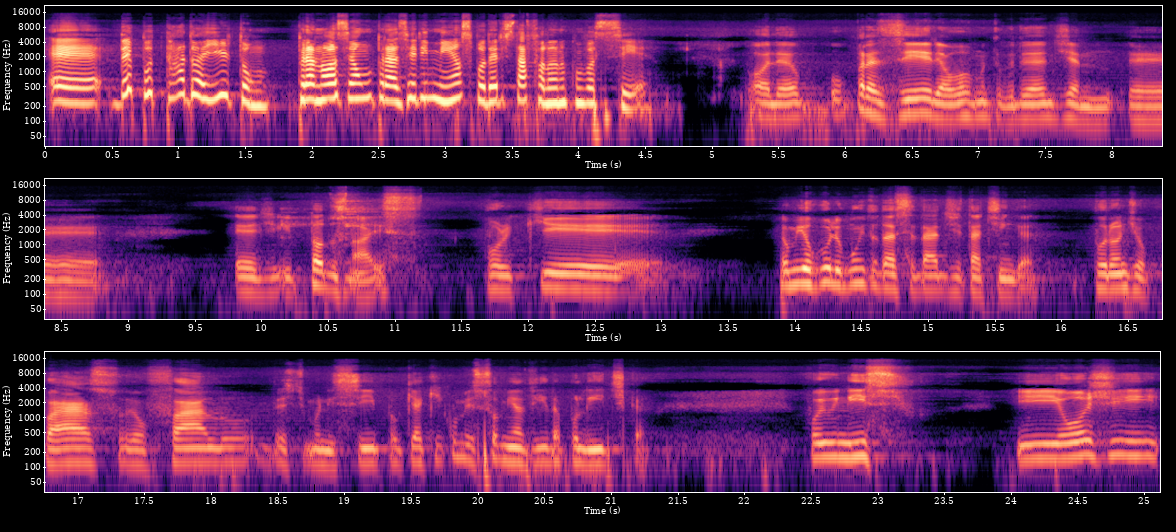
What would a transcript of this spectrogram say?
É, deputado Ayrton, para nós é um prazer imenso poder estar falando com você. Olha, o prazer é um muito grande é, é, é de todos nós, porque eu me orgulho muito da cidade de Itatinga. Por onde eu passo, eu falo deste município, que aqui começou minha vida política. Foi o início. E hoje,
